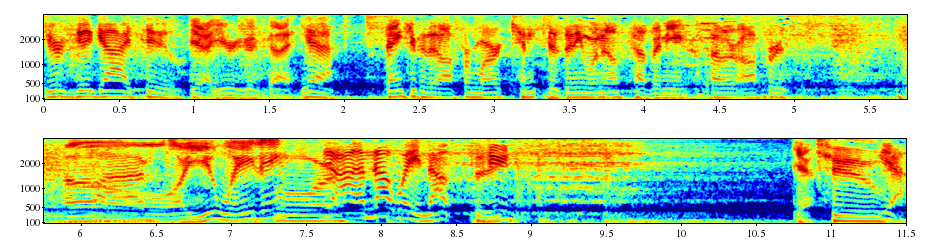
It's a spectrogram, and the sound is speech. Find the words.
You're a good guy, too. Yeah, you're a good guy. Yeah. Thank you for the offer, Mark. Can, does anyone else have any other offers? Oh, are you waiting? Four, Yeah, I'm not waiting. Not, dude. Two. Yeah,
